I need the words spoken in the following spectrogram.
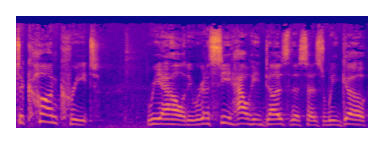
to concrete reality. We're going to see how he does this as we go.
